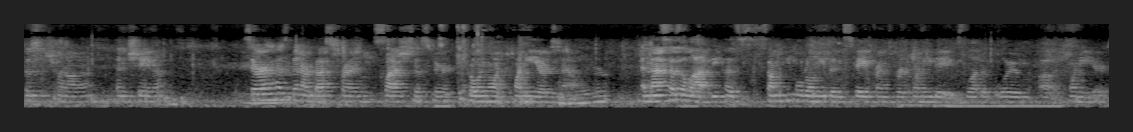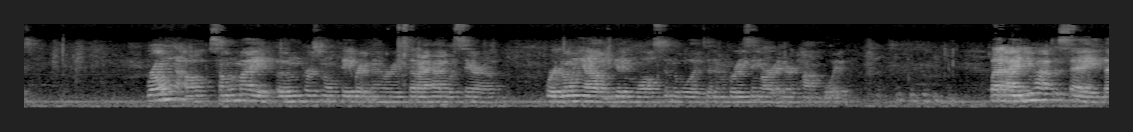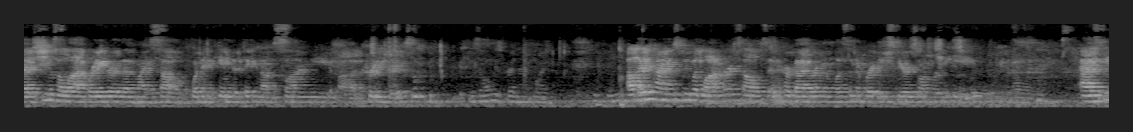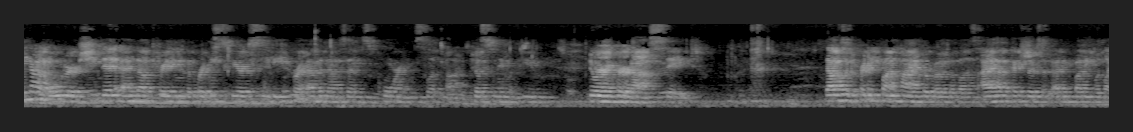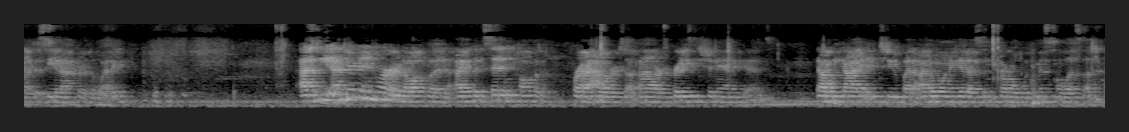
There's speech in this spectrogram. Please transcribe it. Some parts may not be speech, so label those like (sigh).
this is Sharana, and Shana. Sarah has been our best friend slash sister going on 20 years now. And that says a lot because some people don't even stay friends for 20 days, let alone uh, 20 years. Growing up, some of my own personal favorite memories that I had with Sarah were going out and getting lost in the woods and embracing our inner tomboy. But I do have to say that she was a lot braver than myself when it came to picking up slimy, uh, creatures. He's always been that way. Other times, we would lock ourselves in her bedroom and listen to Britney Spears on repeat. As we got older, she did end up trading the Britney Spears CD for Evanescence, Korn, and Slipknot, just to name a few, during her last stage. That was a pretty fun time for both of us. I have pictures if anybody would like to see it after the wedding. As we entered into our adulthood, I could sit and talk for hours about our crazy shenanigans that we got into, but I don't want to get us in trouble with Miss Melissa. (laughs)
